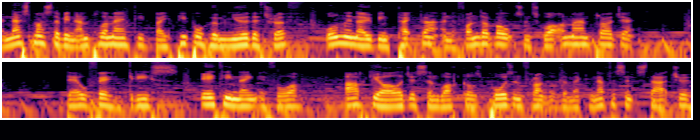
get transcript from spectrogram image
And this must have been implemented by people who knew the truth, only now being picked at in the Thunderbolts and Squatterman projects. Delphi, Greece, 1894, archaeologists and workers pose in front of the magnificent statue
